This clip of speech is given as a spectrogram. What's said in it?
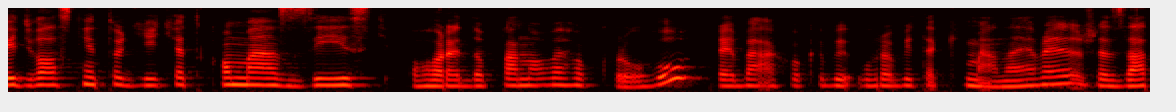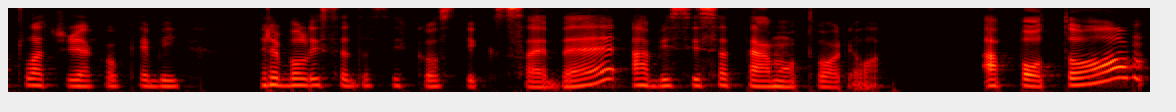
keď vlastne to dieťatko má zísť hore do panového kruhu, treba ako keby urobiť taký manéver, že zatlačiť ako keby hreboli sedacích kostí k sebe, aby si sa tam otvorila. A potom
